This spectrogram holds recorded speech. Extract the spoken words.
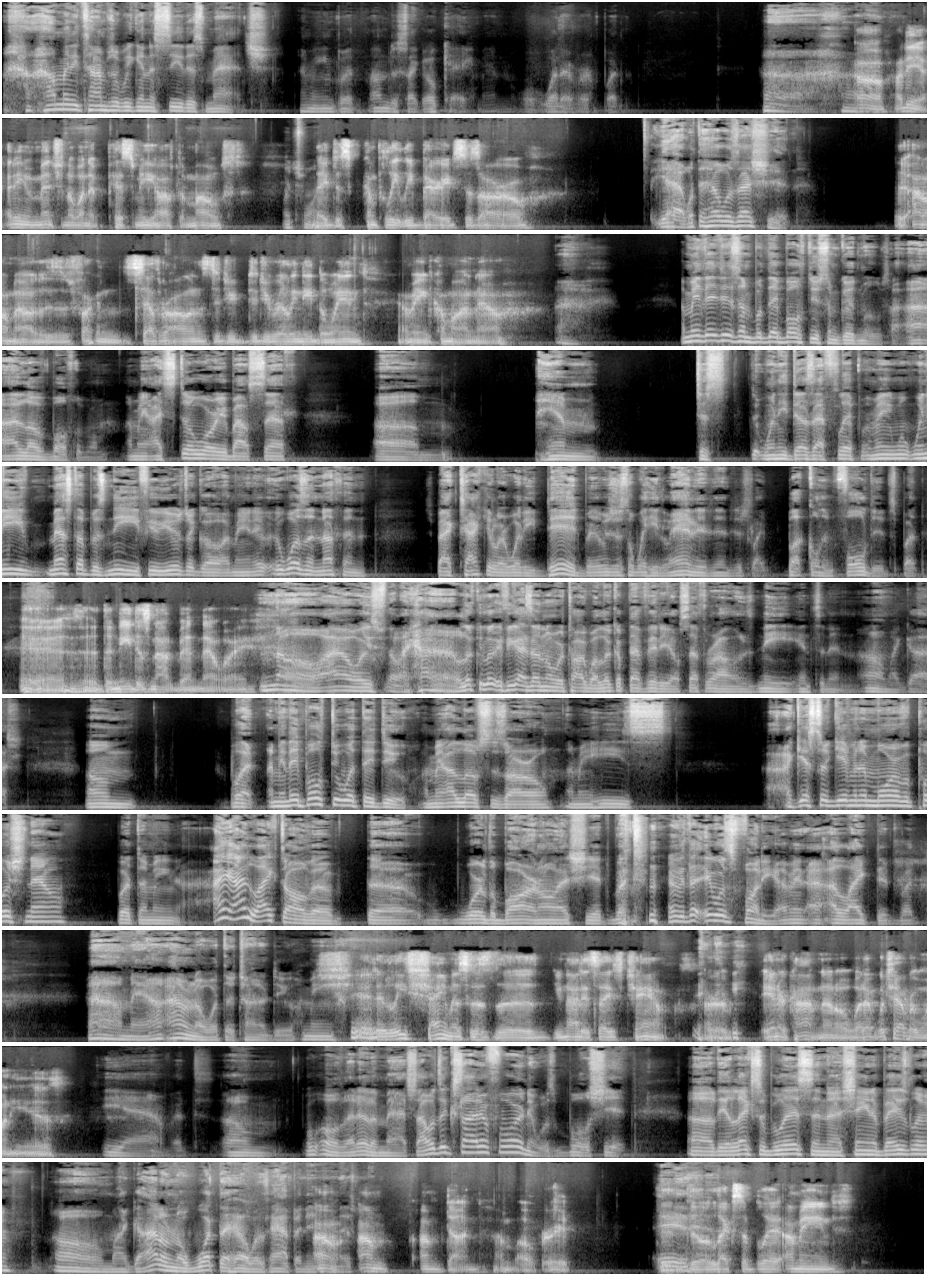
how many times are we going to see this match? I mean, but I'm just like, okay, man, whatever. But uh, Oh, I didn't I didn't even mention the one that pissed me off the most. which one? They just completely buried Cesaro. Yeah, what the hell was that shit? I don't know. This is fucking Seth Rollins. Did you did you really need the win? I mean, come on now. I mean, they did some, but they both do some good moves. I, I I love both of them. I mean, I still worry about Seth, um, him just when he does that flip. I mean, when, when he messed up his knee a few years ago, I mean, it, it wasn't nothing spectacular what he did, but it was just the way he landed and just like buckled and folded. But Yeah, the, the knee does not bend that way. no, I always feel like look look. If you guys don't know what we're talking about, look up that video, Seth Rollins knee incident. Oh my gosh. Um, but I mean, they both do what they do. I mean, I love Cesaro. I mean, he's. I guess they're giving him more of a push now, but I mean, I I liked all the the word the bar and all that shit, but I mean, it was funny. I mean, I, I liked it, but. Oh man, I, don't know what they're trying to do. I mean, Shit, at least Sheamus is the United States champ or Intercontinental, whatever, whichever one he is. Yeah, but um, oh, that other match I was excited for, and it was bullshit. Uh, the Alexa Bliss and uh, Shayna Baszler. Oh my god, I don't know what the hell was happening. I'm this I'm I'm done. I'm over it. The, Eh. the Alexa Bliss. I mean,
